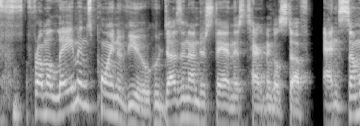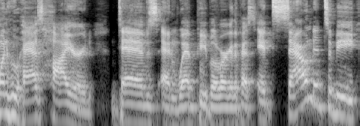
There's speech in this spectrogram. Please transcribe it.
from a layman's point of view who doesn't understand this technical stuff and someone who has hired devs and web people to work in the past, it sounded to me,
